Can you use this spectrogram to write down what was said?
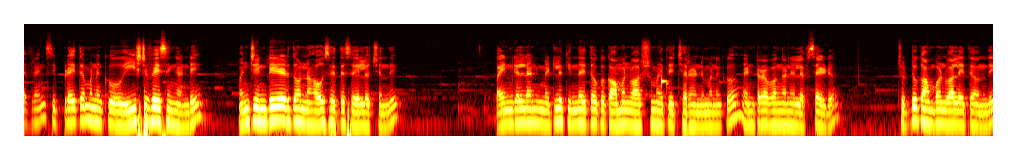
హాయ్ ఫ్రెండ్స్ ఇప్పుడైతే మనకు ఈస్ట్ ఫేసింగ్ అండి. మంచి ఇంటీరియర్తో ఉన్న హౌస్ అయితే సేల్ వచ్చింది. పైనకి వెళ్ళడానికి మెట్లు కింద అయితే ఒక కామన్ వాష్రూమ్ అయితే ఇచ్చారండి మనకు. ఎంటర్ అవ్వగానే లెఫ్ట్ సైడ్ చుట్టూ కాంపౌండ్ వాల్ అయితే ఉంది.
